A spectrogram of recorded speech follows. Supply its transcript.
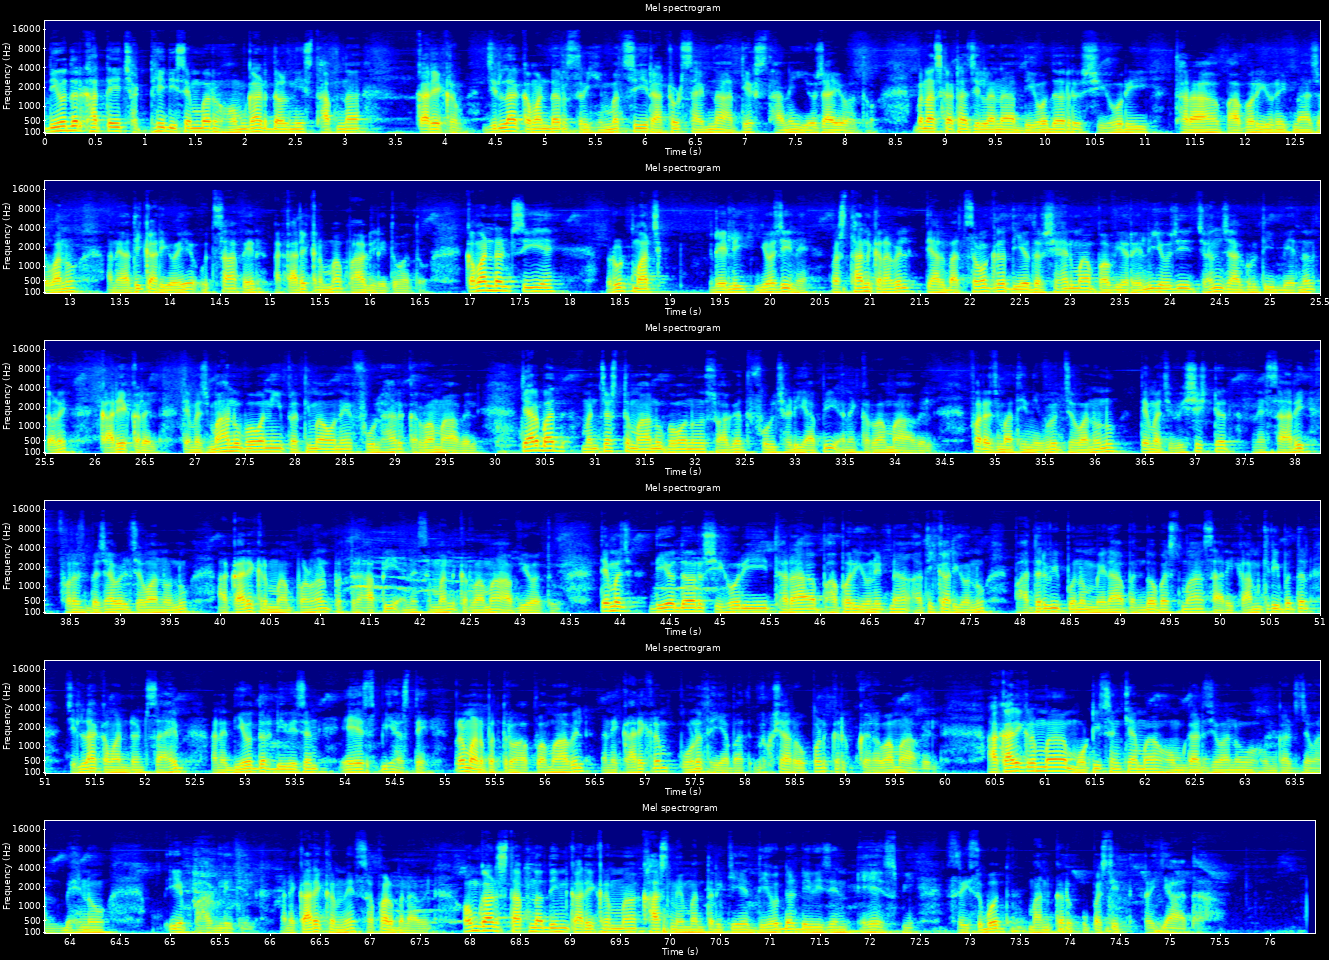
દિયોદર ખાતે છઠ્ઠી December home guard દળની સ્થાપના કાર્યક્રમ જિલ્લા કમાન્ડર શ્રી હિંમતસિંહ રાઠોડ સાહેબના અધ્યક્ષ સ્થાને યોજાયો હતો. બનાસકાંઠા જિલ્લાના દિયોદર, શિહોરી થરા ભાભર યુનિટના જવાનો અને અધિકારીઓએ ઉત્સાહભેર આ કાર્યક્રમમાં ભાગ લીધો હતો. કમાન્ડન્ટસિંહે રૂટ માર્ચ રેલી યોજીને પ્રસ્થાન કરાવેલ. ત્યારબાદ સમગ્ર દિયોદર શહેરમાં ભવ્ય રેલી યોજી જનજાગૃતિ બેનર તળે કાર્ય કરેલ તેમજ મહાનુભાવોની પ્રતિમાઓને ફૂલહાર કરવામાં આવેલ. ત્યારબાદ મંચસ્થ મહાનુભાવોનું સ્વાગત ફૂલછડી આપી અને કરવામાં આવેલ. ફરજમાંથી નિવૃત્ત જવાનોનું તેમજ વિશિષ્ટ અને સારી ફરજ બજાવેલ જવાનોનું આ કાર્યક્રમમાં પ્રમાણપત્ર આપી અને સન્માન કરવામાં આવ્યું હતું. તેમજ દિયોદર શિહોરી થરા ભાભર યુનિટના અધિકારીઓનું ભાદરવી પૂનમ મેળા બંદોબસ્તમાં સારી કામગીરી બદલ જિલ્લા કમાન્ડન્ટ સાહેબ અને દિયોદર ડિવિઝન એએસપી હસ્તે પ્રમાણપત્રો આપવામાં આવેલ અને કાર્યક્રમ પૂર્ણ થયા બાદ વૃક્ષારોપણ કરવામાં આવેલ. આ કાર્યક્રમમાં મોટી સંખ્યામાં હોમગાર્ડ જવાનો, હોમગાર્ડ જવાન બહેનો એ ભાગ લીધેલ અને કાર્યક્રમને સફળ બનાવેલ. હોમગાર્ડ સ્થાપના દિન કાર્યક્રમમાં ખાસ મહેમાન તરીકે દિયોદર ડિવિઝન એએસપી શ્રી સુબોધ માનકર ઉપસ્થિત રહ્યા હતા.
